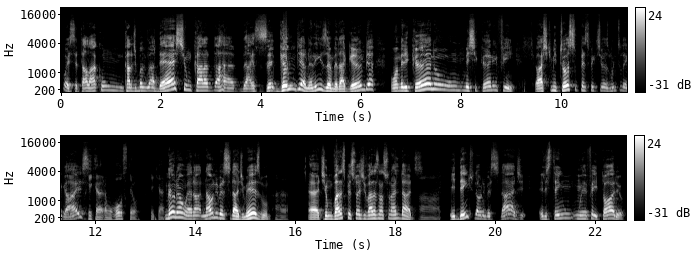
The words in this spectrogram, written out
Pô, você tá lá com um cara de Bangladesh, um cara da, da Gâmbia, não é nem Zâmbia, da Gâmbia, um americano, um mexicano, enfim. Eu acho que me trouxe perspectivas muito legais. O que, que era? Um hostel? Que que era? Não, não, era na universidade mesmo. Uhum. É, tinham várias pessoas de várias nacionalidades. Ah, tá. E dentro da universidade, eles têm um, um refeitório,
